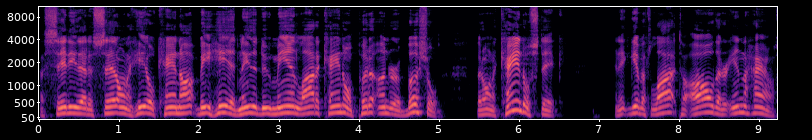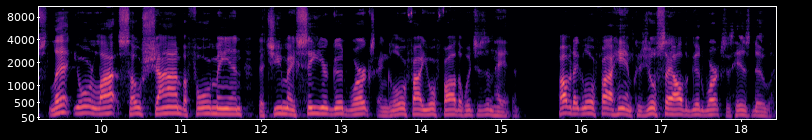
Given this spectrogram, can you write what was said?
A city that is set on a hill cannot be hid, neither do men light a candle and put it under a bushel, but on a candlestick, and it giveth light to all that are in the house. Let your light so shine before men that you may see your good works and glorify your Father which is in heaven. Why would they glorify Him? Because you'll say all the good works is His doing.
